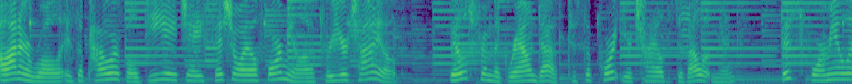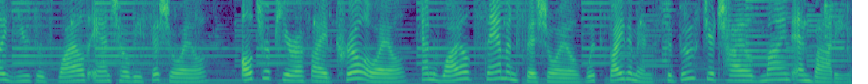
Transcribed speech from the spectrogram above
Honor Roll is a powerful DHA fish oil formula for your child. Built from the ground up to support your child's development, this formula uses wild anchovy fish oil, ultra purified krill oil, and wild salmon fish oil with vitamins to boost your child's mind and body.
